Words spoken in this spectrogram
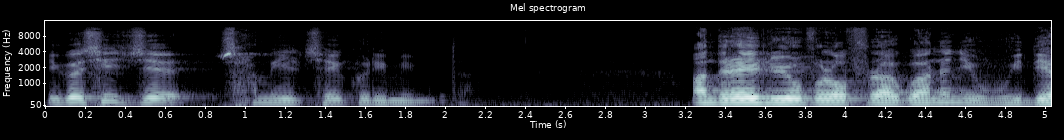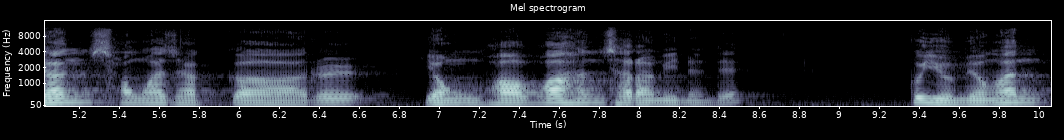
이것이 이제 삼위일체의 그림입니다. 안드레이 리우블로프라고 하는 이 위대한 성화 작가를 영화화한 사람이 있는데 그 유명한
